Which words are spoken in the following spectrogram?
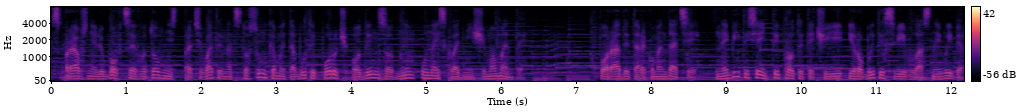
Справжня любов це готовність працювати над стосунками та бути поруч один з одним у найскладніші моменти. Поради та рекомендації: не бійтеся йти проти течії і робити свій власний вибір.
